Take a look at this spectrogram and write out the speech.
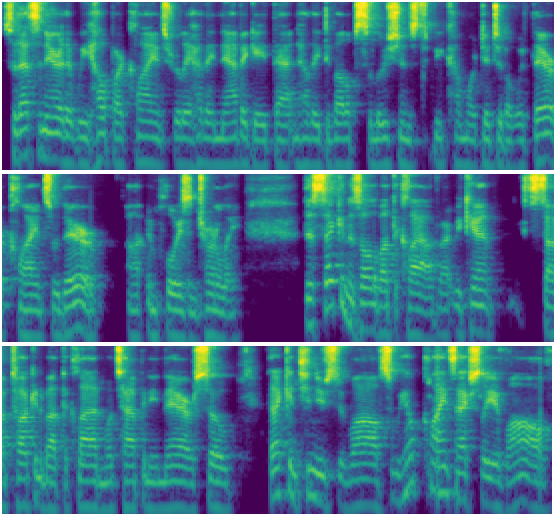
So that's an area that we help our clients really how they navigate that and how they develop solutions to become more digital with their clients or their uh, employees internally. The second is all about the cloud, right? We can't stop talking about the cloud and what's happening there. So that continues to evolve. So we help clients actually evolve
